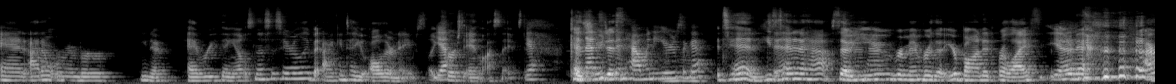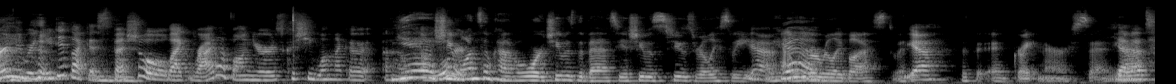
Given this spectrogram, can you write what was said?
and I don't remember, you know, everything else necessarily, but I can tell you all their names, like Yeah. first and last names. Yeah. Because and that's you just been how many years ago? 10 he's 10. Ten. and a half so you Mhm. remember that you're bonded for life Yeah. you know? I remember you did like a Mhm. special like write up on yours because she won like a, a Yeah, she won some kind of award. She was the best. Yeah, she was. She was really sweet. Yeah. we, had, Yeah. we were really blessed with Yeah, with a great nurse. So, yeah, Yeah, that's-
